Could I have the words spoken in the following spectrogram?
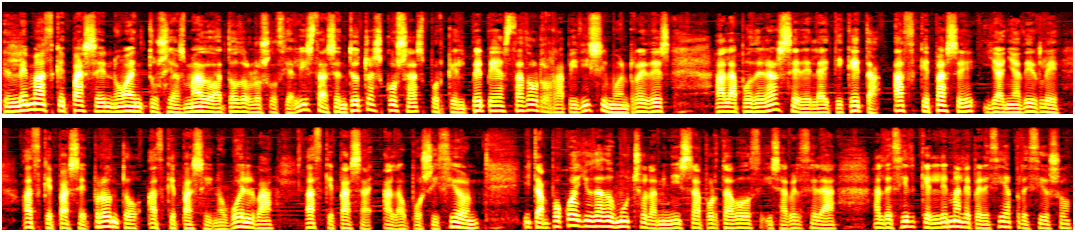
El lema Haz que pase no ha entusiasmado a todos los socialistas, entre otras cosas porque el PP ha estado rapidísimo en redes al apoderarse de la etiqueta Haz que pase y añadirle haz que pase pronto, haz que pase y no vuelva, haz que pase a la oposición. Y tampoco ha ayudado mucho la ministra portavoz Isabel Cela al decir que el lema le parecía precioso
